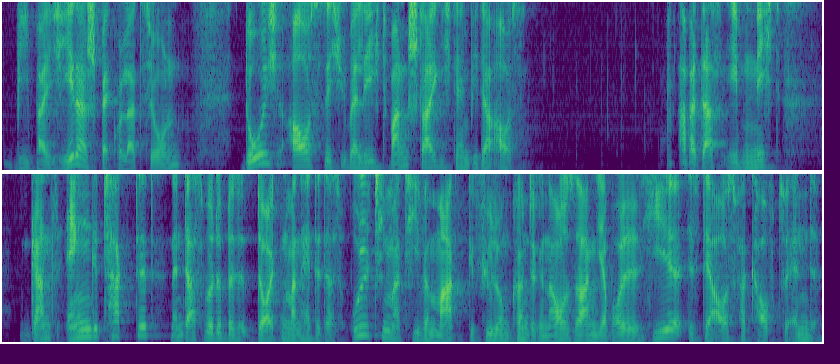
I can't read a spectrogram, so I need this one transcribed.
wie bei jeder Spekulation, durchaus sich überlegt, wann steige ich denn wieder aus. Aber das eben nicht ganz eng getaktet, denn das würde bedeuten, man hätte das ultimative Marktgefühl und könnte genau sagen, jawohl, hier ist der Ausverkauf zu Ende.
